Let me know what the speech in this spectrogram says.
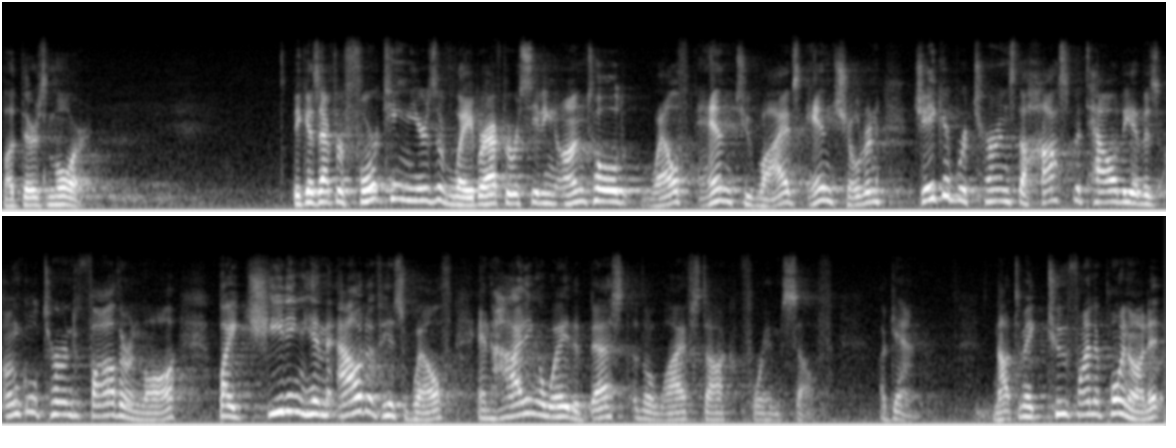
But there's more. Because after 14 years of labor, after receiving untold wealth and two wives and children, Jacob returns the hospitality of his uncle turned father in law by cheating him out of his wealth and hiding away the best of the livestock for himself. Again, not to make too fine a point on it,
